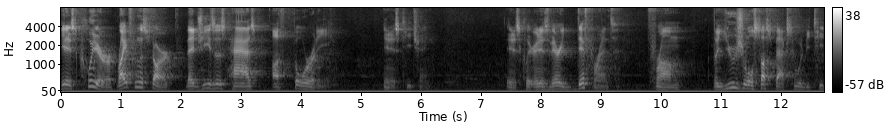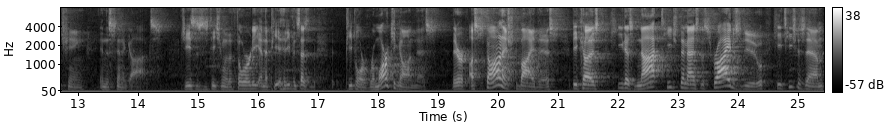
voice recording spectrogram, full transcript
it is clear right from the start that Jesus has authority in his teaching. It is clear. It is very different from the usual suspects who would be teaching in the synagogues. Jesus is teaching with authority, and the, it even says people are remarking on this. They're astonished by this because he does not teach them as the scribes do, he teaches them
